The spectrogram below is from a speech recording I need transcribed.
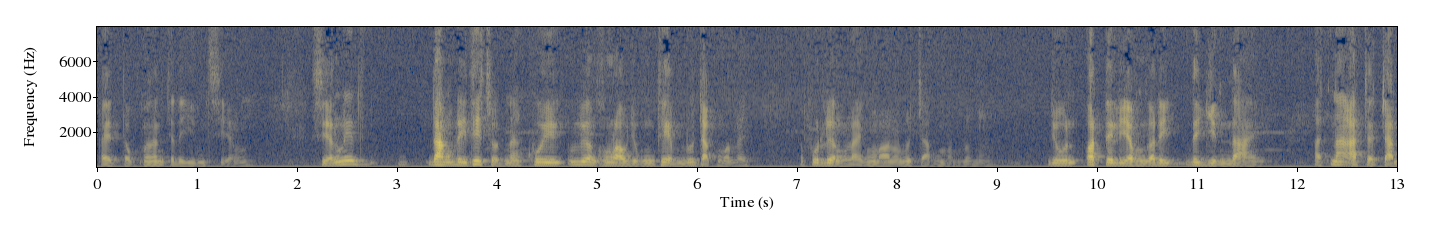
ไปตกนั้นจะได้ยินเสียง เสียงนี้ดังดีที่สุดนะคุยเรื่องของเราอยู่กรุงเทพรู้จักหมดเลยพูดเรื่องอะไรของเราเรารู้จักหมดเลยนะอยู่ออสเตรเลียผมก็ได้ได้ยินได้น่าอาจจะจัน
